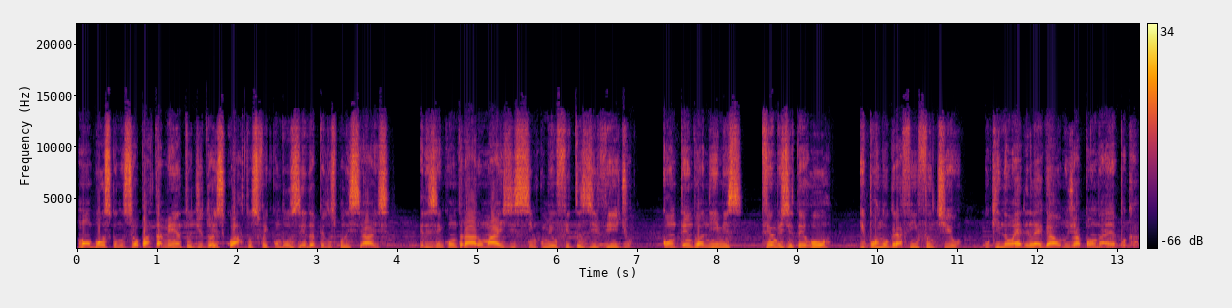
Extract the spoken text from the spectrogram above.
uma busca no seu apartamento de dois quartos foi conduzida pelos policiais. Eles encontraram mais de 5 mil fitas de vídeo, contendo animes, filmes de terror e pornografia infantil, o que não era ilegal no Japão na época.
